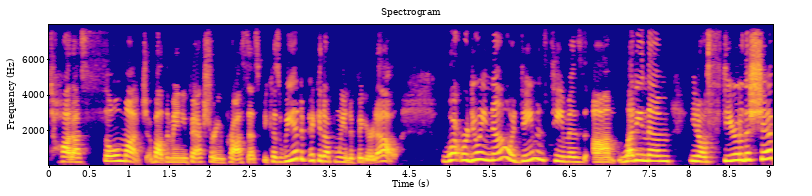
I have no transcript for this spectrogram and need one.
taught us so much about the manufacturing process because we had to pick it up and we had to figure it out. what we're doing now at Daymond's team is um, letting them, you know, steer the ship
